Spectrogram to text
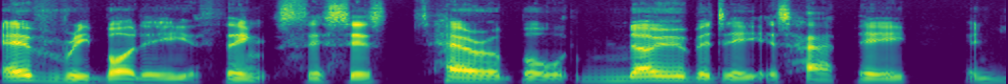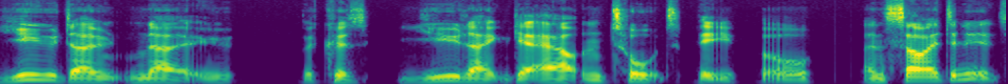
Everybody thinks this is terrible. Nobody is happy. And you don't know because you don't get out and talk to people. And so I did.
